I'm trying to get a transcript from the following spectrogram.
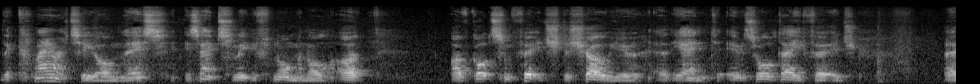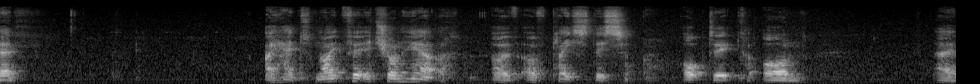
the clarity on this is absolutely phenomenal. I, I've got some footage to show you at the end. It was all day footage. Uh, I had night footage on here. I've, I've placed this optic on uh,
